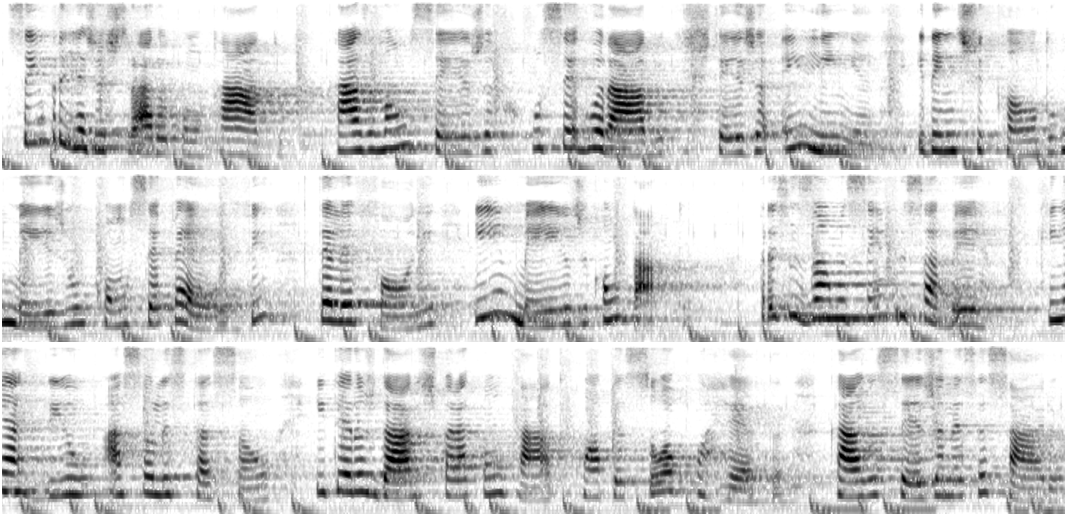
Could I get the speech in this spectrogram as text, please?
Sempre registrar o contato caso não seja o segurado que esteja em linha, identificando o mesmo com CPF, telefone e e-mail de contato. Precisamos sempre saber quem abriu a solicitação e ter os dados para contato com a pessoa correta, caso seja necessário.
